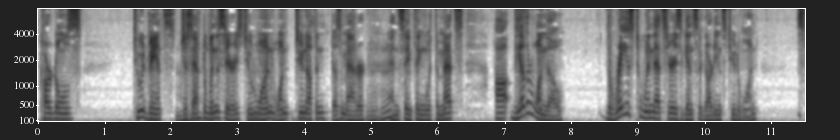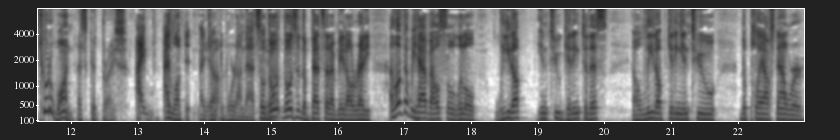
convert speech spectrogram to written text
Cardinals to advance, Mm-hmm. just have to win the series, 2 to 1, 1 2 nothing, doesn't matter. Mm-hmm. And same thing with the Mets. Uh, the other one though, the Rays to win that series against the Guardians 2 to 1. It's 2 to 1. That's a good price. I, I loved it. I jumped Yeah. aboard on that. So tho- those are the bets that I've made already. I love that we have also a little lead up into getting to this, you know, lead up getting into the playoffs now where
